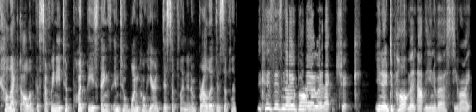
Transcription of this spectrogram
collect all of this stuff. We need to put these things into one coherent discipline, an umbrella discipline. because there's no bioelectric you know department at the university right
